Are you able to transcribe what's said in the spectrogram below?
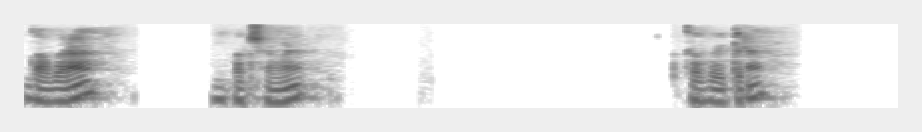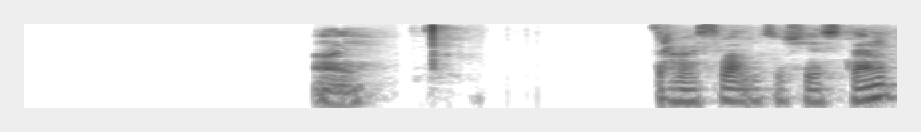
Dobra. Zobaczymy. Kto wygra? Oj. Trochę słaby coś jestem.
